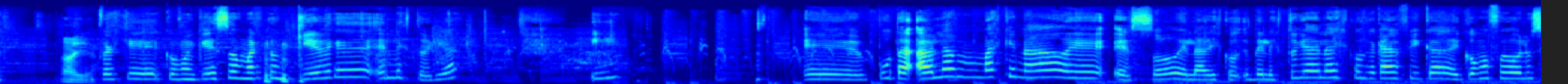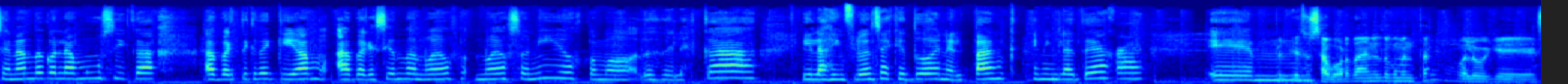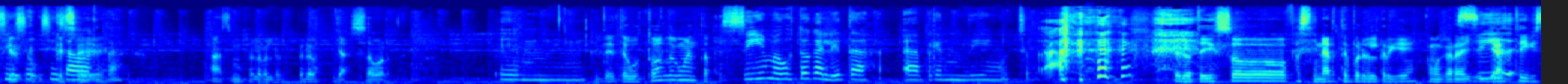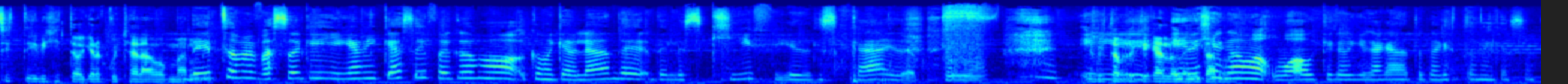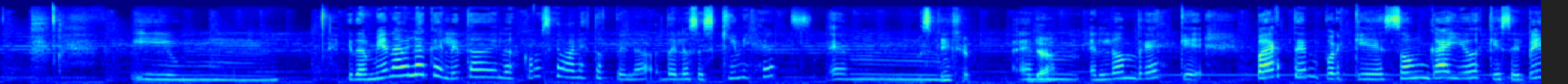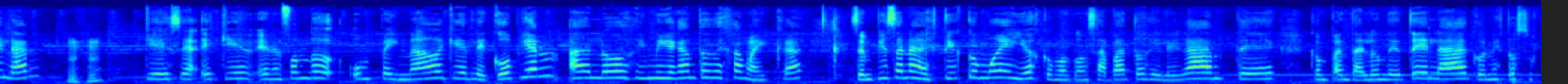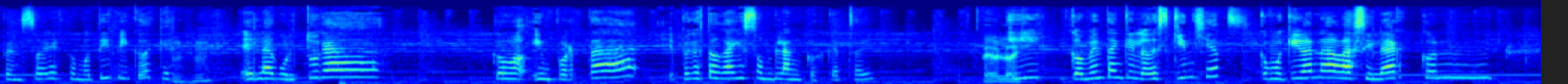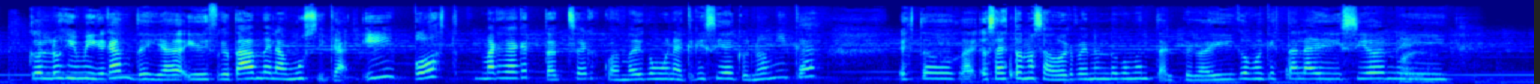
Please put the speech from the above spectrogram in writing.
Ah. Porque como que eso marca un quiebre en la historia. Y eh, puta, hablan más que nada de eso, de la, disco- de la historia de la discográfica, de cómo fue evolucionando con la música, a partir de que iban apareciendo nuevos, nuevos sonidos, como desde el ska, y las influencias que tuvo en el punk en Inglaterra. Em, ¿Pero ¿Eso se aborda en el documental? ¿O algo que, sí, que- se, sí que se aborda. Ah, se me fue la palabra. Pero ya, se aborda. ¿Y ¿Te, te gustó el documental? sí, me gustó Caleta, aprendí mucho. ¿Pero te hizo fascinarte por el reggae? Como que ahora Sí. llegaste y, y dijiste, oh, quiero escuchar a Bob Marley. De hecho, me pasó que llegué a mi casa y fue como, como que hablaban de, del skiff y del sky. De... Y a practicarlo y dije como, wow, quiero llegar a tocar esto en mi casa. Y, mm, Y también habla caleta de los, ¿cómo se llaman estos pelados? De los skinheads en, Skinhead. En, Londres, que parten porque son gallos que se pelan, que, se, es que en el fondo un peinado que le copian a los inmigrantes de Jamaica. Se empiezan a vestir como ellos, como con zapatos elegantes, con pantalón de tela, con estos suspensores como típicos, que es la cultura como importada, pero estos gallos son blancos, ¿cachai? Pero lo Y comentan que los skinheads como que iban a vacilar con, con los inmigrantes y, a- y disfrutaban de la música. Y post Margaret Thatcher, cuando hay como una crisis económica, estos, ga- o sea, esto no se aborda en el documental, pero ahí como que está la división y,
